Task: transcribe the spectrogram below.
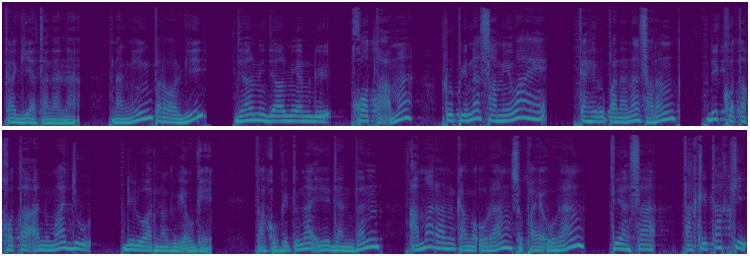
kegiatan anak nanging parwargi jalmi-jalmi anu di kota mah ruina sami wae. Kehidupan anak sarang di kota-kota anu maju di luar negeri oge. okay. gitu nah ia jantan amaran kanggo orang supaya orang tiasa taki-taki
